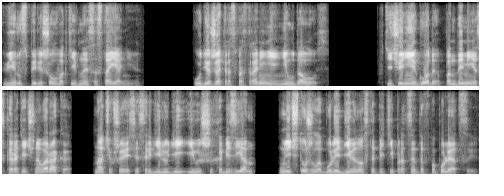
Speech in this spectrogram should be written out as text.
вирус перешел в активное состояние. Удержать распространение не удалось. В течение года пандемия скоротечного рака, начавшаяся среди людей и высших обезьян, уничтожила более 95% популяции.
